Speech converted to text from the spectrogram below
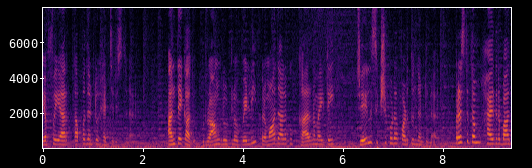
ఎఫ్ఐఆర్ తప్పదంటూ హెచ్చరిస్తున్నారు. అంతేకాదు రాంగ్ రూట్లో వెళ్ళి ప్రమాదాలకు కారణమైతే జైలు శిక్ష కూడా పడుతుందంటున్నారు. ప్రస్తుతం హైదరాబాద్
